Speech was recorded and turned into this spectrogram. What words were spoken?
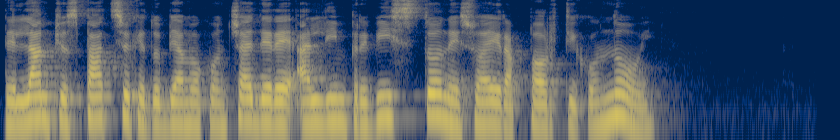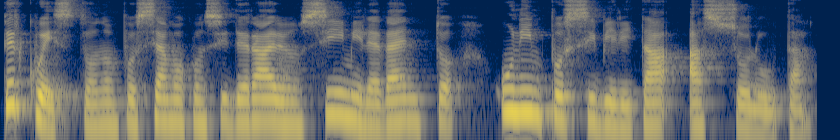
dell'ampio spazio che dobbiamo concedere all'imprevisto nei suoi rapporti con noi. Per questo non possiamo considerare un simile evento un'impossibilità assoluta.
